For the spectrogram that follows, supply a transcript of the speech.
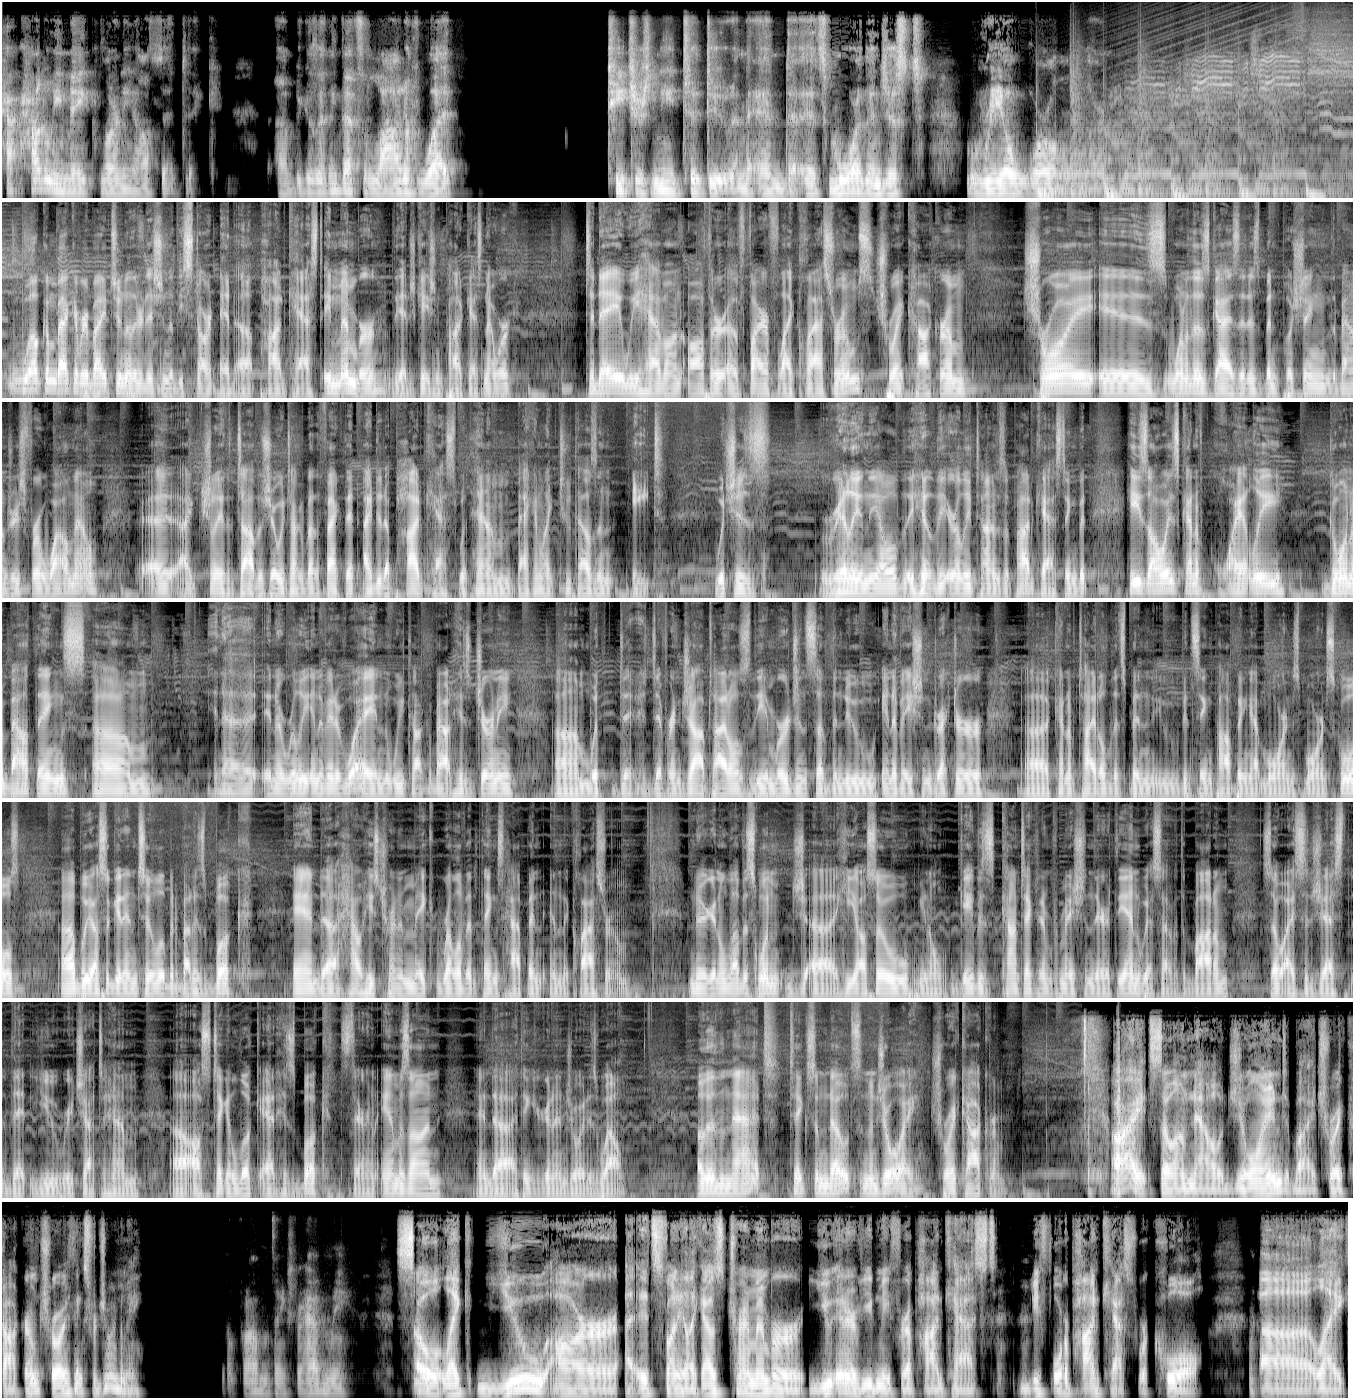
how, how do we make learning authentic? Um, because I think that's a lot of what teachers need to do, and and it's more than just real world learning. Welcome back, everybody, to another edition of the Start Ed Up podcast, a member of the Education Podcast Network. Today, we have on author of Firefly Classrooms, Troy Cockrum. Troy is one of those guys that has been pushing the boundaries for a while now. Uh, actually, at the top of the show, we talked about the fact that I did a podcast with him back in like 2008, which is really in the old, you know, the early times of podcasting. But he's always kind of quietly going about things um, in a in a really innovative way. And we talk about his journey um, with di- different job titles, the emergence of the new innovation director uh, kind of title that's been we've been seeing popping up more and more in schools. Uh, but we also get into a little bit about his book and uh, how he's trying to make relevant things happen in the classroom. know you're going to love this one. Uh, he also, you know, gave his contact information there at the end. We also have at the bottom. So I suggest that you reach out to him. Uh, also, take a look at his book. It's there on Amazon, and uh, I think you're going to enjoy it as well. Other than that, take some notes and enjoy. Troy Cockrum. All right. So I'm now joined by Troy Cockrum. Troy, thanks for joining me. No problem. Thanks for having me. So, like, you are, uh, it's funny. Like, I was trying to remember, you interviewed me for a podcast before podcasts were cool. Uh, like,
